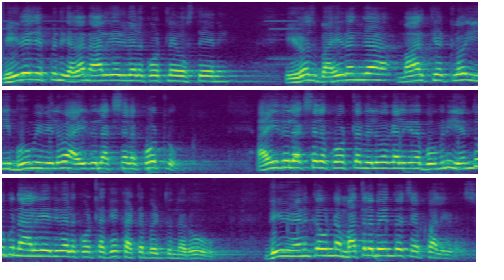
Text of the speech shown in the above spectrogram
మీరే చెప్పింది కదా నాలుగైదు వేల కోట్లే వస్తాయని. ఈరోజు బహిరంగ మార్కెట్లో ఈ భూమి విలువ ఐదు లక్షల కోట్లు. ఐదు లక్షల కోట్ల విలువ కలిగిన భూమిని ఎందుకు నాలుగైదు వేల కోట్లకే కట్టబెడుతున్నారు? దీని వెనుక ఉన్న మతలబేందో చెప్పాలి ఈరోజు.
